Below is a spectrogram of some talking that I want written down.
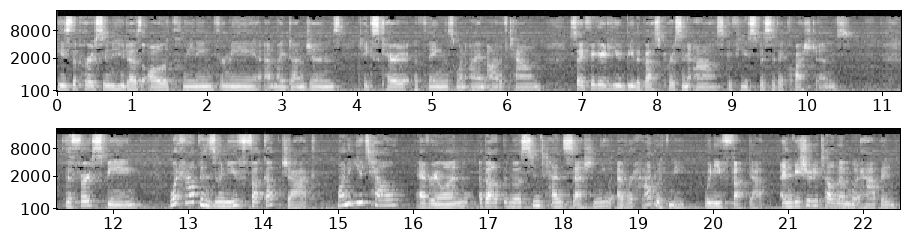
He's the person who does all the cleaning for me at my dungeons, takes care of things when I'm out of town. So I figured he would be the best person to ask a few specific questions. The first being, what happens when you fuck up, Jack? Why don't you tell everyone about the most intense session you ever had with me when you fucked up? And be sure to tell them what happened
